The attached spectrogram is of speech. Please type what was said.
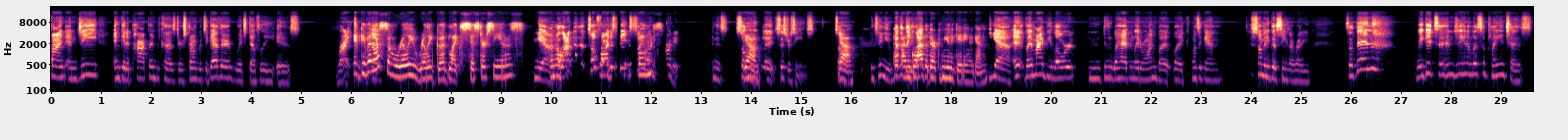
find MG and get it popping because they're stronger together, which definitely is right. They've given us some really, really good like sister scenes. Yeah, And a lot so far. This thing so already started, and it's so Yeah. many good sister scenes. So yeah, continue. But I'm glad about- that they're communicating again. Yeah, and it, but it might be lower due to what happened later on. But like once again, so many good scenes already. So then we get to MG and Alyssa playing chess.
